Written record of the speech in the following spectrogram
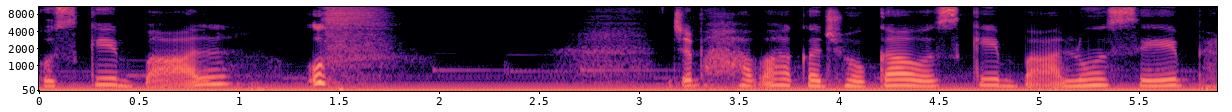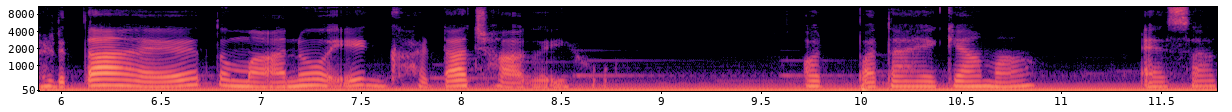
उसके बाल, उफ! जब हवा का झोंका उसके बालों से भिड़ता है तो मानो एक घटा छा गई हो। और पता है क्या माँ? ऐसा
